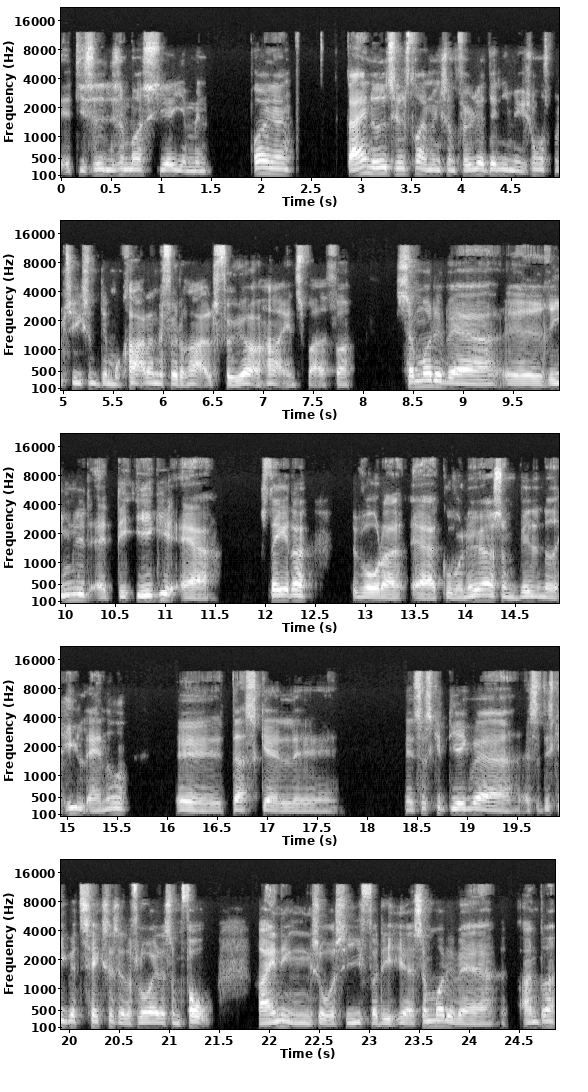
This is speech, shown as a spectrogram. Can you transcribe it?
at de sidder ligesom også siger, jamen prøv en gang, der er en øget tilstrømning, som følger den immigrationspolitik, som demokraterne føderalt fører og har ansvaret for. Så må det være øh, rimeligt, at det ikke er stater, hvor der er guvernører, som vil noget helt andet, øh, der skal, øh, så skal de ikke være, altså det skal ikke være Texas eller Florida, som får regningen, så at sige, for det her, så må det være andre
